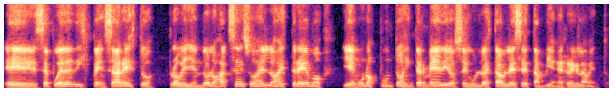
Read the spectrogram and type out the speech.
eh, se puede dispensar esto proveyendo los accesos en los extremos y en unos puntos intermedios según lo establece también el reglamento.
